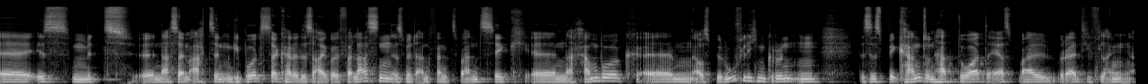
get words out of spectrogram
äh, ist mit äh, nach seinem 18. Geburtstag hat er das Allgäu verlassen, ist mit Anfang 20 äh, nach Hamburg ähm, aus beruflichen Gründen. Das ist bekannt und hat dort erstmal relativ lang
